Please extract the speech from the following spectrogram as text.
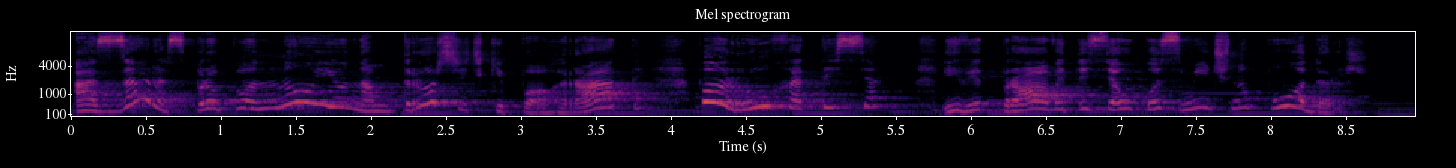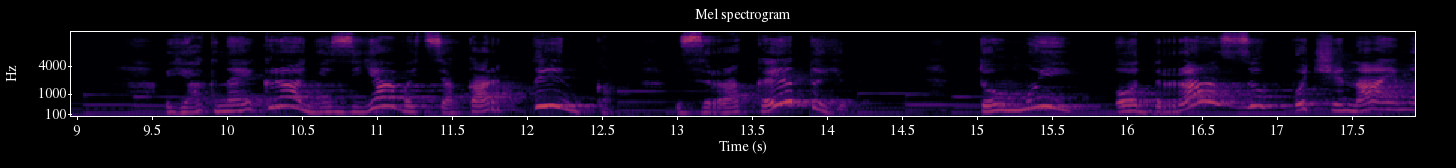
а зараз пропоную нам трошечки пограти, порухатися і відправитися у космічну подорож. Як на екрані з'явиться картинка з ракетою, то ми одразу починаємо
